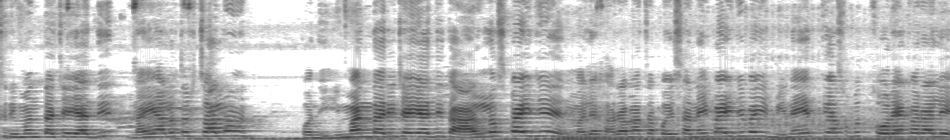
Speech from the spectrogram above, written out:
श्रीमंताच्या यादीत नाही आलं तर चालन पण इमानदारीच्या यादीत आलंच पाहिजे. मला हरामाचा पैसा नाही पाहिजे बाई. मी नाही येत तुझ्यासोबत चोऱ्या कराले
